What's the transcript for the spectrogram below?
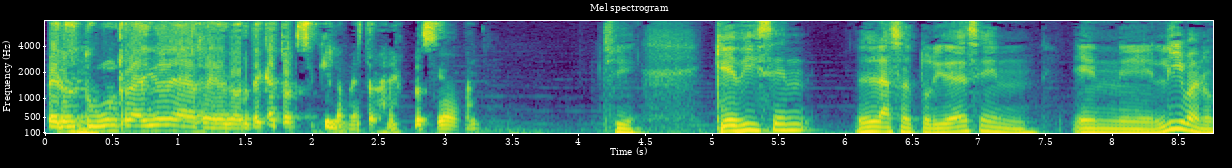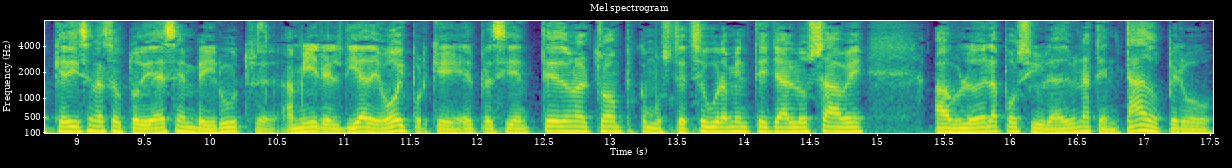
pero Sí. tuvo un radio de alrededor de 14 kilómetros la explosión. Sí. ¿Qué dicen las autoridades en, en eh, Líbano? ¿Qué dicen las autoridades en Beirut, eh, Amir, el día de hoy? Porque el presidente Donald Trump, como usted seguramente ya lo sabe, habló de la posibilidad de un atentado, pero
